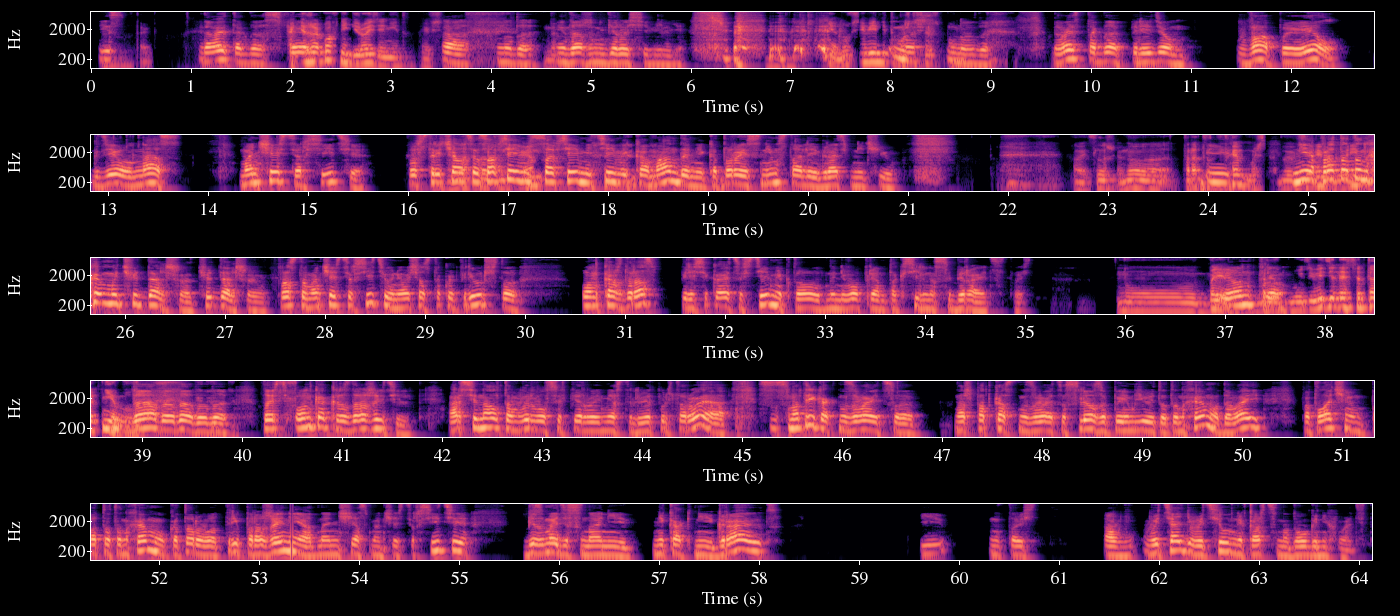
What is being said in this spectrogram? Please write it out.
И с- Так. давай тогда с А. Киржаков не герой Зенит, и все. А, ну да. Да. И даже не герой Севильи. Не, ну в Севилье ты, Ну, может, еще ну вспомнить. да. Давайте тогда перейдем в АПЛ, где у нас Манчестер Сити повстречался со всеми, со всеми теми командами, которые с ним стали играть в ничью. Ой, слушай, ну про Тоттенхэм мы тобой Не, про. Тоттенхэм мы чуть дальше, чуть дальше. Просто Манчестер Сити, у него сейчас такой период, что он каждый раз пересекается с теми, кто на него прям так сильно собирается. То есть, Ну, И блин, он было прям- бы удивительно, если бы так не было. Да, да, да, да, да. То есть он как раздражитель. Арсенал там вырвался в первое место, Ливерпуль второе. А смотри, как называется наш подкаст называется «Слезы по МЮ и Тоттенхэму». Давай поплачем по Тоттенхэму, у которого три поражения, одна ничья с Манчестер Сити. Без Мэдисона они никак не играют. И, ну, то есть, а вытягивать сил, мне кажется, надолго не хватит.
